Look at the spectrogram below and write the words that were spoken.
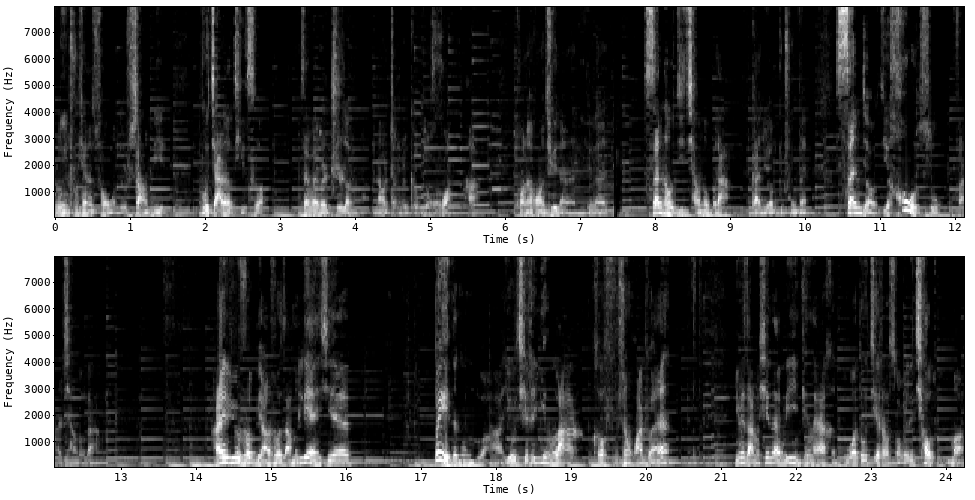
容易出现的错误就是上臂不夹到体侧，在外边支棱着，然后整个胳膊就晃哈，晃来晃去的呢，你这个三头肌强度不大，感觉不充分，三角肌后束反而强度大。还有就是说，比方说咱们练一些背的动作啊，尤其是硬拉和俯身划船，因为咱们现在微信平台很多都介绍所谓的翘臀嘛，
